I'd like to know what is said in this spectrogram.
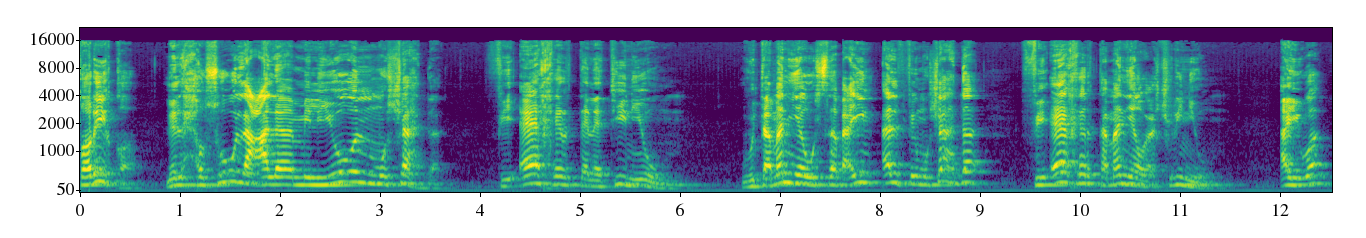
طريقة للحصول على مليون مشاهدة في آخر 30 يوم و78 ألف مشاهدة في آخر 28 يوم. أيوة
